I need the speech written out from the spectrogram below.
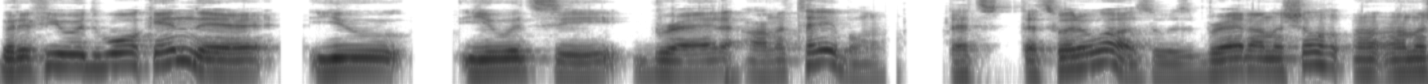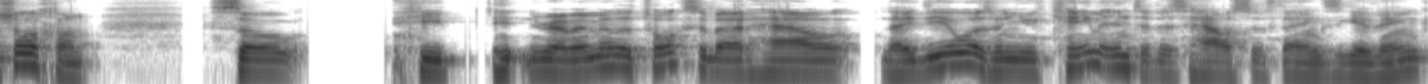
But if you would walk in there, you you would see bread on a table. That's that's what it was. It was bread on a shul, uh, on a shulchan. So he, he Rabbi Miller talks about how the idea was when you came into this house of Thanksgiving,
